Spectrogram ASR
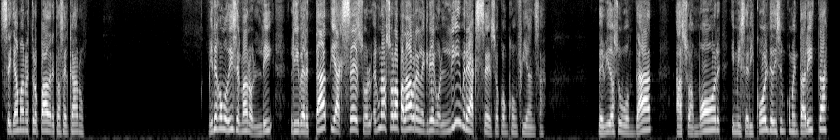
se llama nuestro Padre, está cercano. Mire cómo dice, hermano, libertad y acceso. Es una sola palabra en el griego, libre acceso con confianza. Debido a su bondad, a su amor y misericordia, dice un comentarista,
